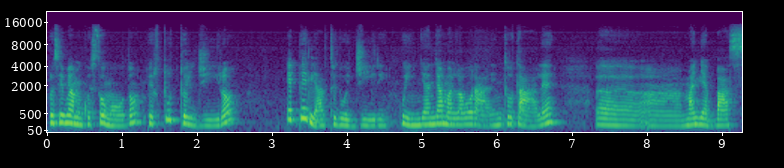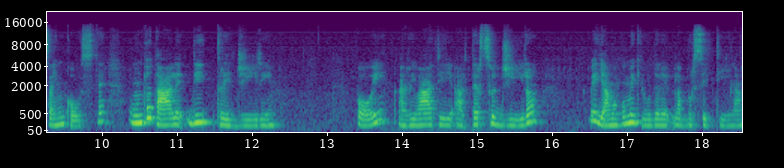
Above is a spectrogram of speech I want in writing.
Proseguiamo in questo modo per tutto il giro e per gli altri due giri. Quindi andiamo a lavorare in totale eh, a maglia bassa in coste un totale di tre giri. Poi arrivati al terzo giro vediamo come chiudere la borsettina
